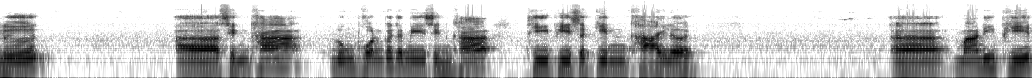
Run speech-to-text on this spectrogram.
หรืออสินค้าลุงพลก็จะมีสินค้า TP สกินขายเลยมาดิพีท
